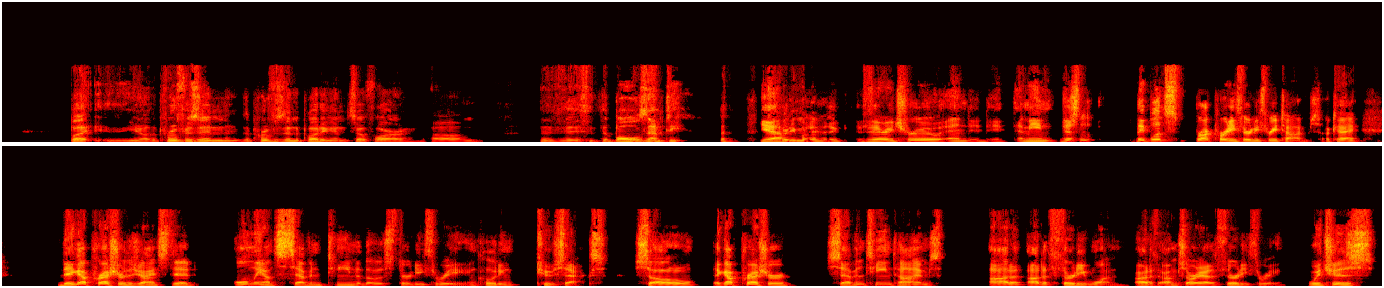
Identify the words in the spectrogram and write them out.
but you know, the proof is in the proof is in the pudding, and so far, um, the the, the bowl is empty. yeah, pretty much. Very true. And it, it, I mean, just they blitzed Brock Purdy 33 times. Okay. They got pressure, the Giants did only on 17 of those 33, including two sacks. So they got pressure 17 times out of out of 31. Out of I'm sorry, out of 33, which is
